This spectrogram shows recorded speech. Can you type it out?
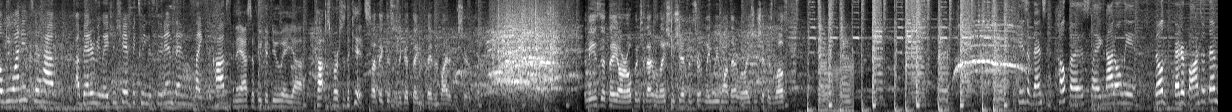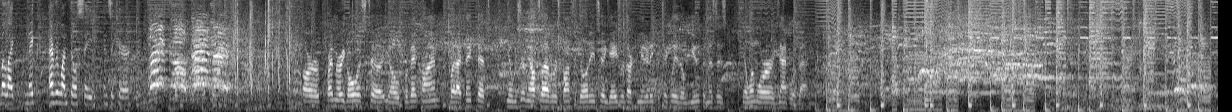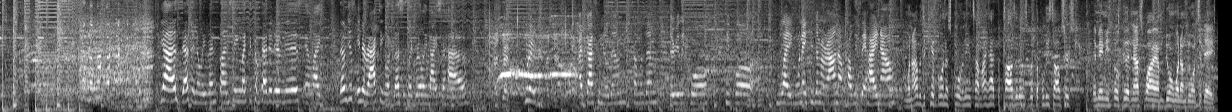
Well, we wanted to have a better relationship between the students and like the cops. And they asked if we could do a uh, cops versus the kids. I think this is a good thing that they've invited this year. It means that they are open to that relationship, and certainly we want that relationship as well. These events help us like not only build better bonds with them, but like make everyone feel safe and secure. Let's go, Our primary goal is to, you know, prevent crime, but I think that, you know, we certainly also have a responsibility to engage with our community, particularly the youth, and this is, you know, one more example of that. Yeah, it's definitely been fun seeing like the competitiveness and like them just interacting with us is like really nice to have. That's good. That's good. I've got to know them, some of them. They're really cool people. Like when I see them around, I'll probably say hi now. When I was a kid going to school, and anytime I had the positives with the police officers, it made me feel good, and that's why I'm doing what I'm doing today.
